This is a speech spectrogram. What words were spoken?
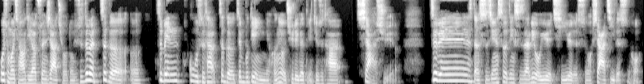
为什么想要提到春夏秋冬？就是这个这个呃，这边故事它这个这部电影很有趣的一个点，就是它下雪了。这边的时间设定是在六月、七月的时候，夏季的时候，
